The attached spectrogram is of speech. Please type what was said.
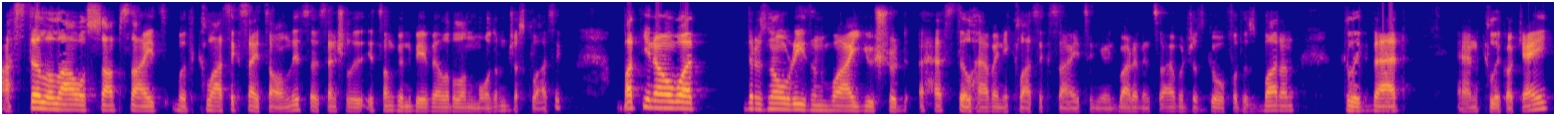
uh, still allow subsites with classic sites only. So essentially it's not going to be available on modern, just classic. But you know what? There's no reason why you should have, still have any classic sites in your environment. So I would just go for this button, click that and click OK.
